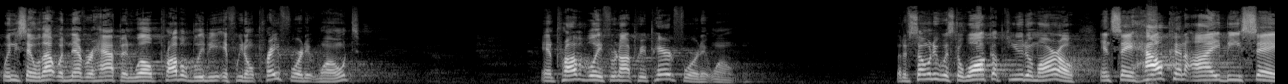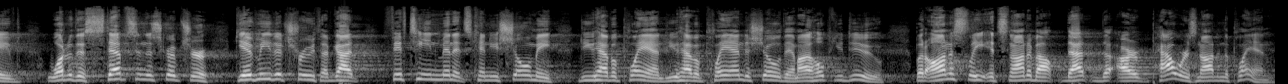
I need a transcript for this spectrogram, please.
when you say, well, that would never happen, well, probably be, if we don't pray for it, it won't. And probably if we're not prepared for it, it won't. But if somebody was to walk up to you tomorrow and say, How can I be saved? What are the steps in the scripture? Give me the truth. I've got 15 minutes. Can you show me? Do you have a plan? Do you have a plan to show them? I hope you do. But honestly, it's not about that. The, our power is not in the plan.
